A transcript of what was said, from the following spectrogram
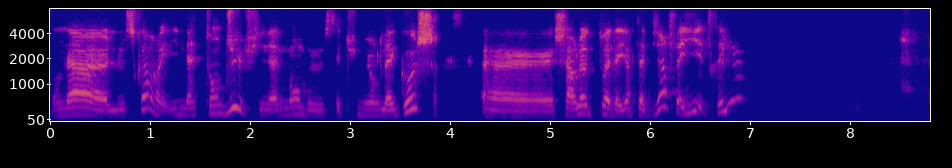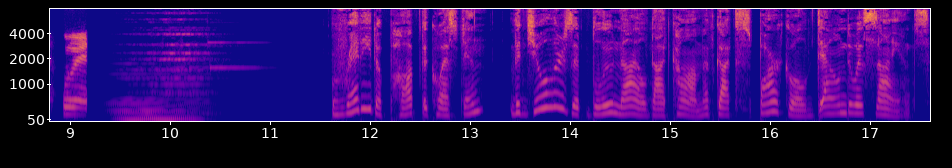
On a le score inattendu finalement de cette union de la gauche. Euh, Charlotte, toi d'ailleurs, tu as bien failli être élue. Ouais, Ready to pop the question? The jewelers at BlueNile.com have got sparkle down to a science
